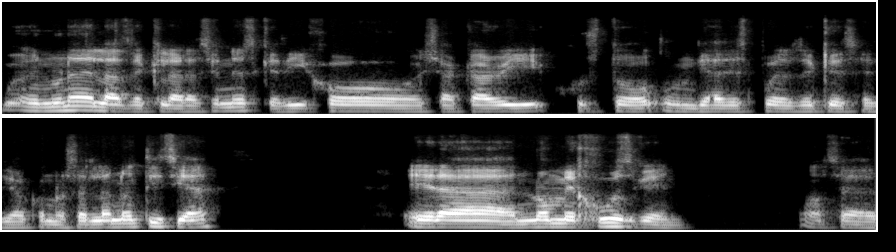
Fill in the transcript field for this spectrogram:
en una de las declaraciones que dijo Shakari justo un día después de que se dio a conocer la noticia, era no me juzguen. O sea,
